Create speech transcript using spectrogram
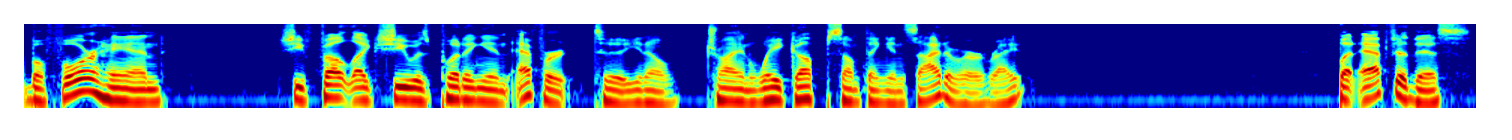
beforehand, she felt like she was putting in effort to, you know, try and wake up something inside of her, right? But after this,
